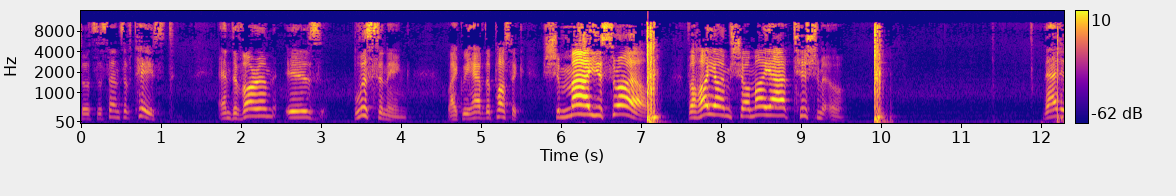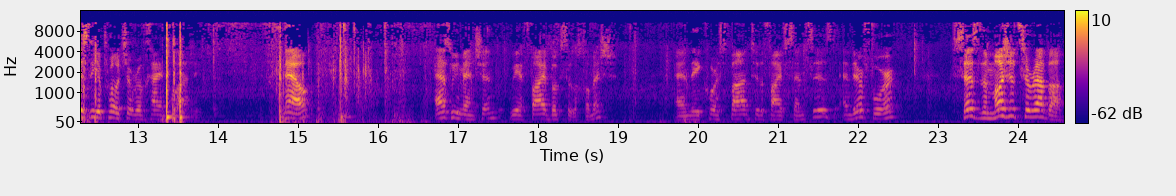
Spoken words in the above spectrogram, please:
So it's the sense of taste. And Devarim is listening. Like we have the pasuk. Shema Yisrael. V'hayam shamaya tishme'u. That is the approach of Rav Chaim Pelagi. Now, as we mentioned, we have five books of the Chumash, and they correspond to the five senses, and therefore, says the Majid Rebbe,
